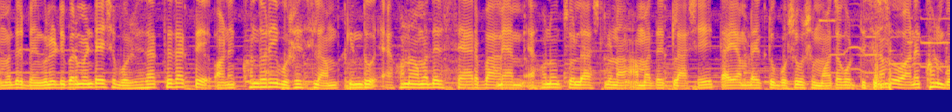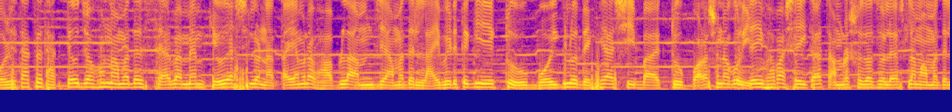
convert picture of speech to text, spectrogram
আমাদের বেঙ্গলি ডিপার্টমেন্টে এসে বসে থাকতে থাকতে অনেকক্ষণ ধরেই বসেছিলাম। কিন্তু এখনও আমাদের স্যার বা ম্যাম এখনও চলে আসলো না আমাদের ক্লাসে, তাই আমরা একটু বসে বসে মজা করতেছিলাম। তো অনেকক্ষণ বসে থাকতে থাকতেও যখন আমাদের স্যার বা ম্যাম কেউ আসছিল না, তাই আমরা ভাবলাম যে আমাদের লাইব্রেরিতে গিয়ে একটু বইগুলো দেখে আসি বা একটু পড়াশোনা করি। যেই ভাবা সেই কাজ আমরা সোজা চলে আসলাম আমাদের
